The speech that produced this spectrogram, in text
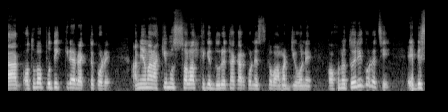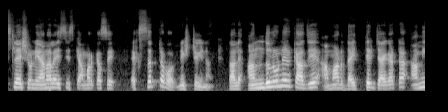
রাগ অথবা প্রতিক্রিয়া ব্যক্ত করে আমি আমার আকিমুস সলাদ থেকে দূরে থাকার কোন স্কোপ আমার জীবনে কখনো তৈরি করেছি? এই বিশ্লেষণী অ্যানালাইসিসকে আমার কাছে অ্যাকসেপ্টেবল নিশ্চয়ই নয়। তাহলে আন্দোলনের কাজে আমার দায়িত্বের জায়গাটা আমি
